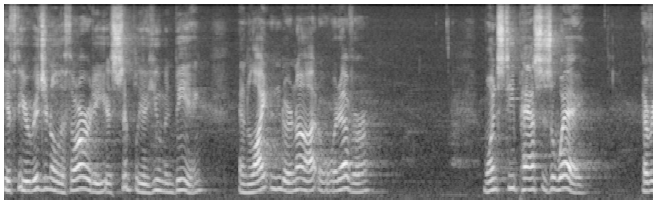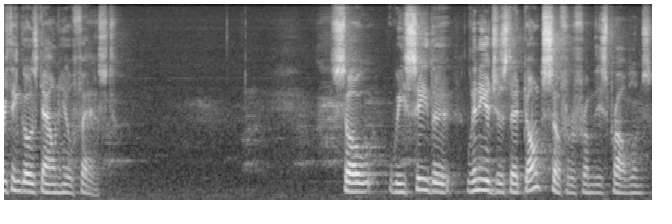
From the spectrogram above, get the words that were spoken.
if the original authority is simply a human being, enlightened or not, or whatever, once he passes away, everything goes downhill fast. So we see the lineages that don't suffer from these problems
